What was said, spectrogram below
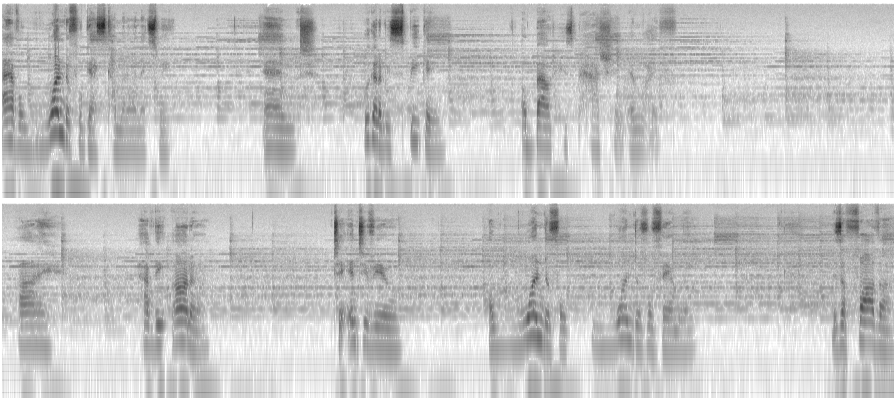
I have a wonderful guest coming on next week. And we're going to be speaking about his passion in life. I have the honor to interview a wonderful, wonderful family. There's a father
